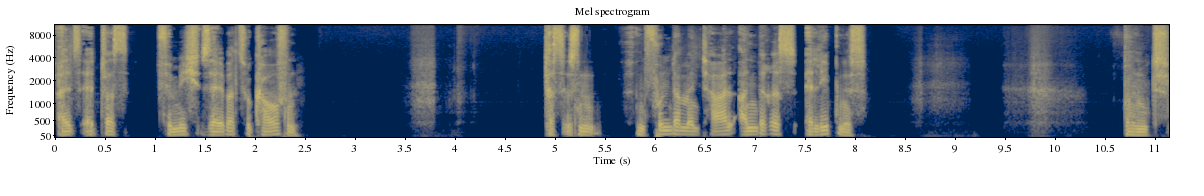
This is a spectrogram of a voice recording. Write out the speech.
als etwas für mich selber zu kaufen das ist ein, ein fundamental anderes Erlebnis. Und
